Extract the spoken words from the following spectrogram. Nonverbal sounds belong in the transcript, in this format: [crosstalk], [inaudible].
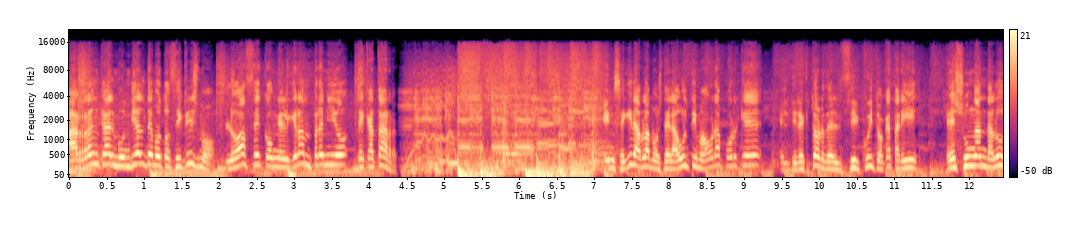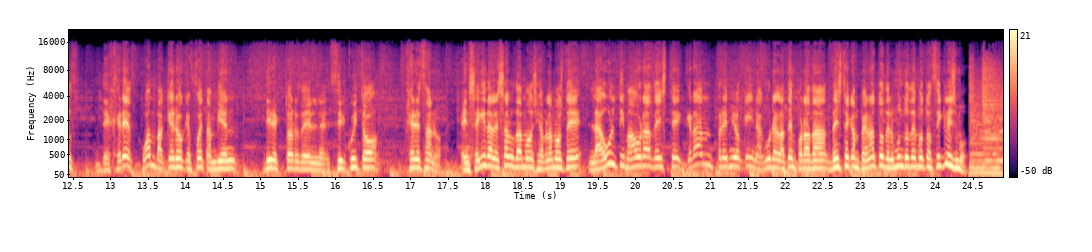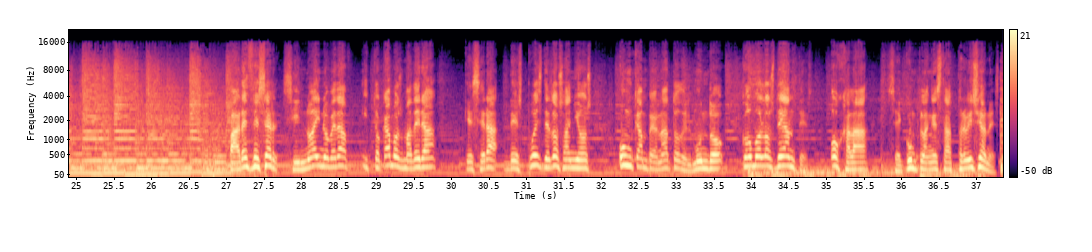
Arranca el Mundial de Motociclismo. Lo hace con el Gran Premio de Qatar. Enseguida hablamos de la última hora porque el director del circuito catarí es un andaluz de Jerez, Juan Vaquero, que fue también director del circuito jerezano. Enseguida le saludamos y hablamos de la última hora de este gran premio que inaugura la temporada de este campeonato del mundo de motociclismo. Parece ser, si no hay novedad y tocamos madera, que será después de dos años un campeonato del mundo como los de antes. Ojalá se cumplan estas previsiones.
